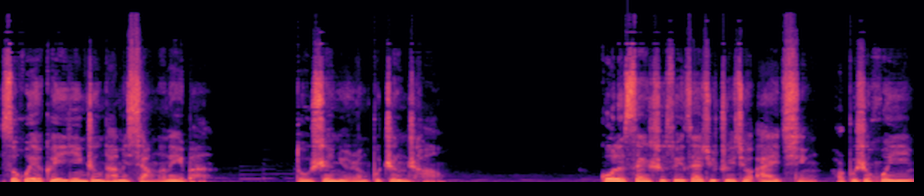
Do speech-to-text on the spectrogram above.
似乎也可以印证他们想的那般，独身女人不正常。过了三十岁再去追求爱情而不是婚姻，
